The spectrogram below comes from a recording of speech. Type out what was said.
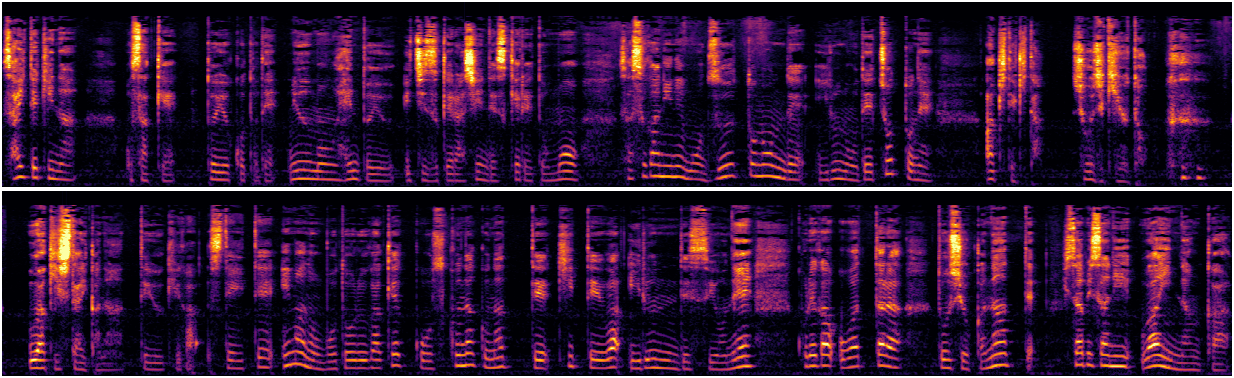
最適なお酒ということで入門編という位置づけらしいんですけれどもさすがにねもうずっと飲んでいるのでちょっとね飽きてきた。正直言うと。浮気したいかなっていう気がしていて今のボトルが結構少なくなってきてはいるんですよね。これが終わったらどうしようかなって久々にワインなんか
